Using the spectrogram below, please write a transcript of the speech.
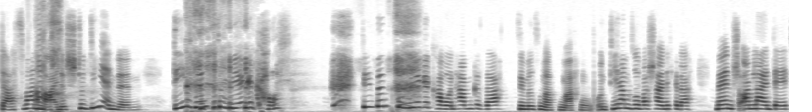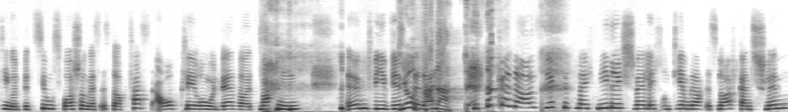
Das waren Ach. meine Studierenden. Die sind zu mir gekommen die sind zu mir gekommen und haben gesagt, sie müssen was machen. Und die haben so wahrscheinlich gedacht, Mensch, Online-Dating und Beziehungsforschung, das ist doch fast Aufklärung und wer soll es machen? Irgendwie wirkte Johanna. das. genau, es wirkte vielleicht niedrigschwellig. Und die haben gesagt, es läuft ganz schlimm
